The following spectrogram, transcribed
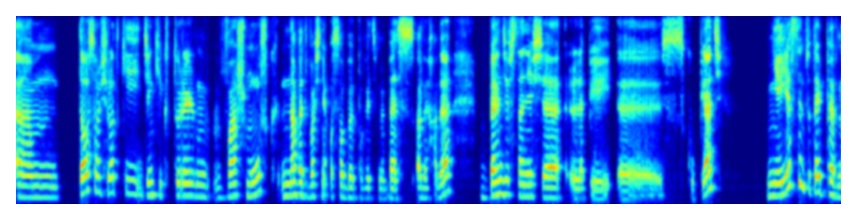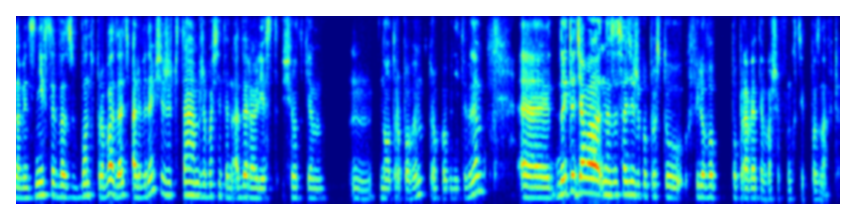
Um, to są środki, dzięki którym wasz mózg, nawet właśnie osoby powiedzmy bez ADHD, będzie w stanie się lepiej e, skupiać. Nie jestem tutaj pewna, więc nie chcę was w błąd wprowadzać, ale wydaje mi się, że czytałam, że właśnie ten Adderall jest środkiem mm, nootropowym, prokognitywnym. E, no i to działa na zasadzie, że po prostu chwilowo poprawia te wasze funkcje poznawcze.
